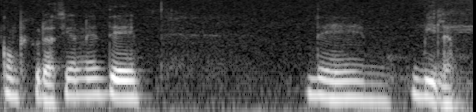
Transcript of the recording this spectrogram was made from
configuraciones de, de VLAN.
